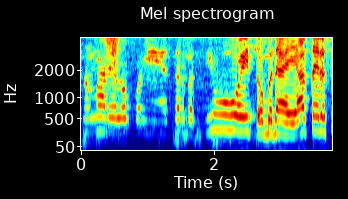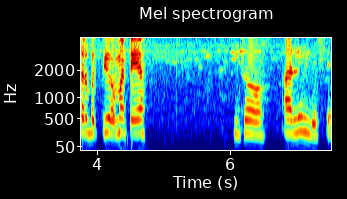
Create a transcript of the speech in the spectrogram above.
તમારે લોકોને શરબત પીવું હોય તો બધા આવતા રહે શરબત પીવા માટે. જો, આ લીંબુ છે.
